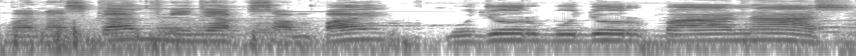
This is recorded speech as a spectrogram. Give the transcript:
panaskan minyak sampai bujur-bujur panas.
